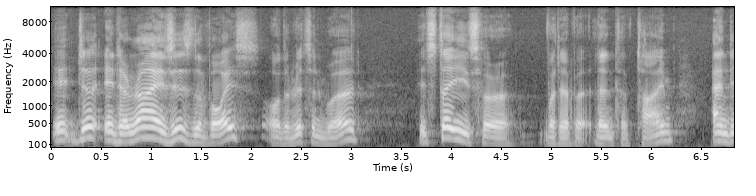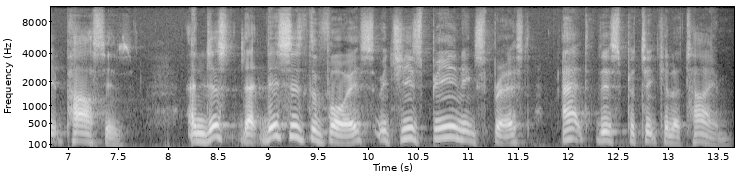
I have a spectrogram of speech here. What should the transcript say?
It, it arises, the voice or the written word, it stays for whatever length of time, and it passes. And just that this is the voice which is being expressed at this particular time.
